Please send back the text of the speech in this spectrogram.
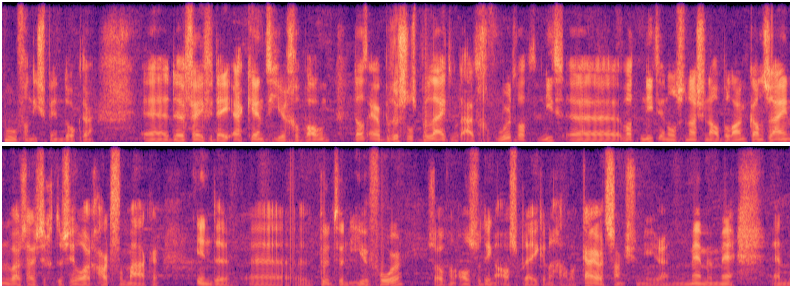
move van die spindokter. Eh, de VVD erkent hier gewoon dat er Brussels beleid wordt uitgevoerd, wat niet, eh, wat niet in ons nationaal belang kan zijn, waar zij zich dus heel erg hard van maken in de punten hiervoor. Zo van als we dingen afspreken, dan gaan we keihard sanctioneren en meh, meh. En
